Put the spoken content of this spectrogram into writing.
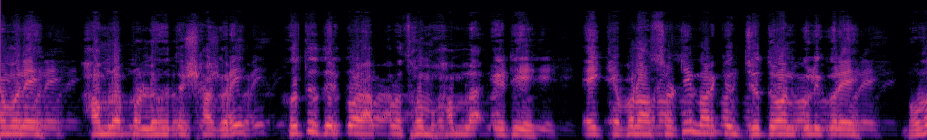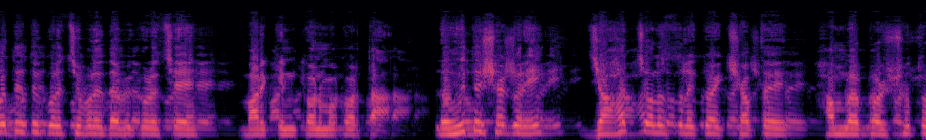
এমনে হামলা পর লোহিত সাগরে হুতিদের করা প্রথম হামলা এটি। এই ক্ষেপণাস্ত্রটি মার্কিন যুদ্ধবান গুলি করে ভূপাতিত করেছে বলে দাবি করেছে মার্কিন কর্মকর্তা। লোহিত সাগরে জাহাজ চলাচলে কয়েক সপ্তাহে হামলার পর সূত্র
